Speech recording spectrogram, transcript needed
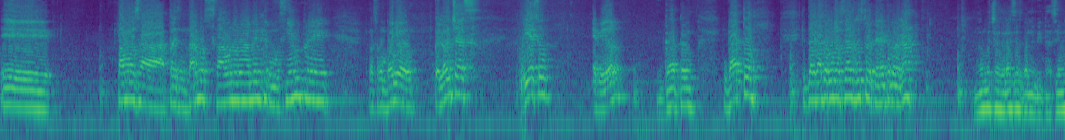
Eh, vamos a presentarnos cada uno nuevamente como siempre. Nos acompaño Pelonchas, Tieso, Hervidor, Gato. Gato. ¿Qué tal Gato? ¿Cómo estás? Gusto de tenerte por acá. Muchas gracias por la invitación,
